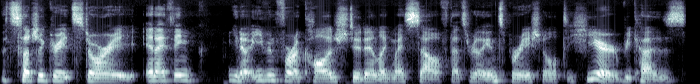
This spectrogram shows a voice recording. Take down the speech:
It's such a great story. And I think you know, even for a college student like myself, that's really inspirational to hear because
